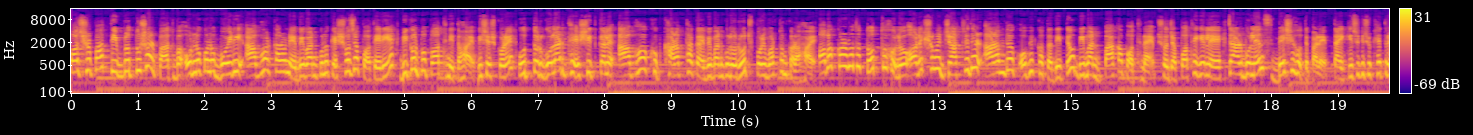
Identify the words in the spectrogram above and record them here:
বজ্রপাত, তীব্র তুষারপাত বা অন্য কোনো বৈরী আবহাওয়ার কারণে বিমানগুলোকে সোজা পথ এড়িয়ে বিকল্প পথ নিতে হয়। বিশেষ করে উত্তর গোলার্ধে শীতকালে আবহাওয়া খুব খারাপ থাকায় বিমানগুলো রুট পরিবর্তন করা হয়। অবাক করার মতো তথ্য হলো, অনেক সময় যাত্রীদের আরামদায়ক অভিজ্ঞতা দিতেও বিমান বাঁকা পথ নেয়। সোজা পথে গেলে টার্বুলেন্স বেশি হতে পারে। তাই কিছু কিছু ক্ষেত্রে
